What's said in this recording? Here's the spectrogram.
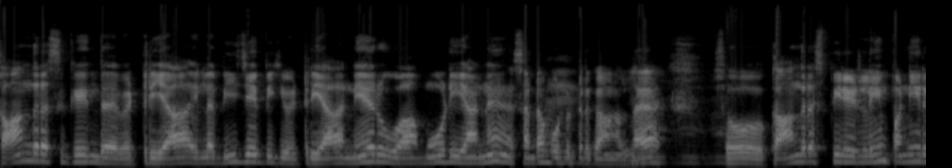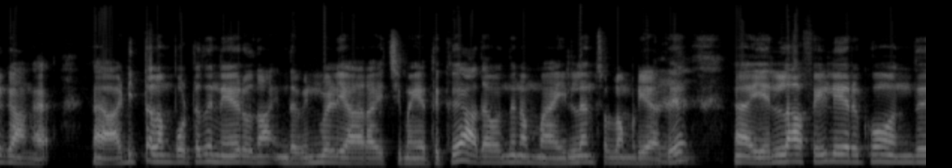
காங்கிரஸுக்கு இந்த வெற்றியா இல்லை பிஜேபிக்கு வெற்றியா நேருவா மோடியான்னு சண்டை. போட்டுட்டு இருக்காங்கல்ல. ஸோ காங்கிரஸ் பீரியட்லையும் பண்ணியிருக்காங்க அடித்தளம் போட்டது நேரு தான் இந்த விண்வெளி ஆராய்ச்சி மையத்துக்கு. அதை வந்து நம்ம இல்லைன்னு சொல்ல முடியாது. எல்லா ஃபெயிலியருக்கும் வந்து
